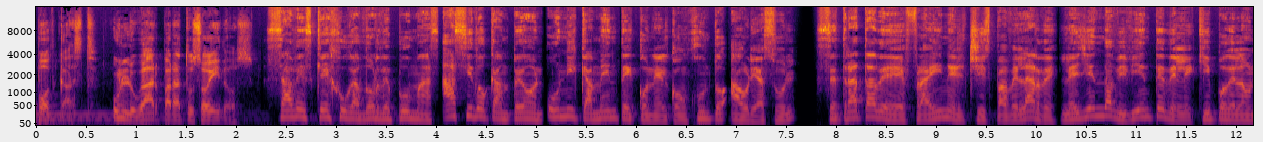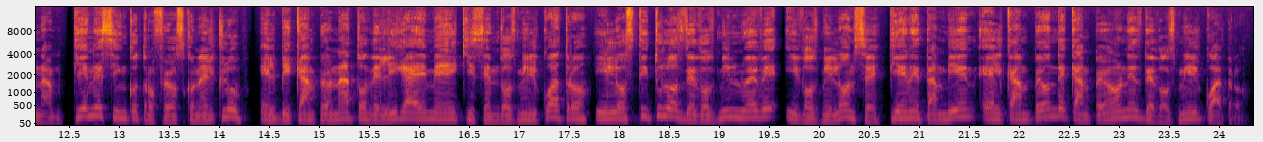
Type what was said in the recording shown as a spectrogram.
Podcast, un lugar para tus oídos. ¿Sabes qué jugador de Pumas ha sido campeón únicamente con el conjunto Auriazul? Se trata de Efraín el Chispa Velarde, leyenda viviente del equipo de la UNAM. Tiene cinco trofeos con el club, el bicampeonato de Liga MX en 2004 y los títulos de 2009 y 2011. Tiene también el campeón de campeones de 2004.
